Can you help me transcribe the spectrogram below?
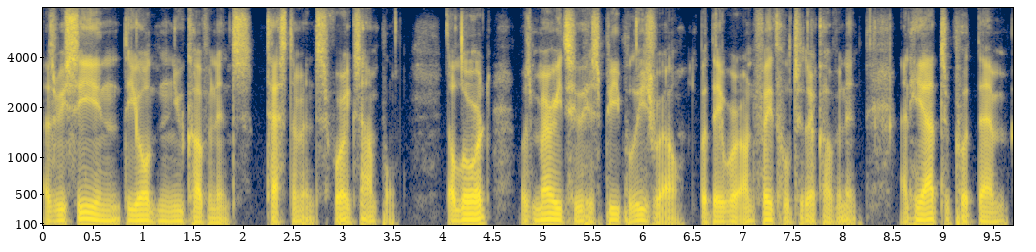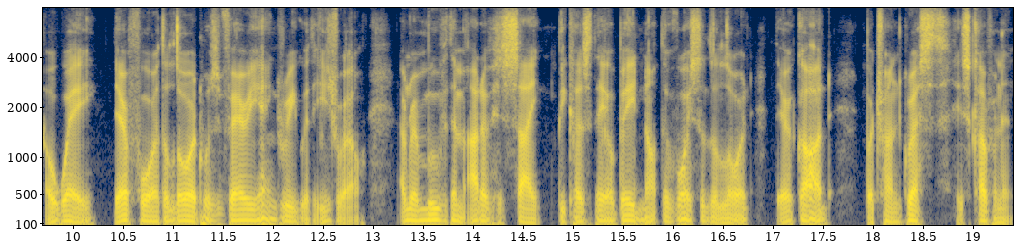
as we see in the Old and New Covenants, Testaments, for example. The Lord was married to his people Israel, but they were unfaithful to their covenant, and he had to put them away. Therefore, the Lord was very angry with Israel and removed them out of his sight, because they obeyed not the voice of the Lord their God, but transgressed his covenant.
